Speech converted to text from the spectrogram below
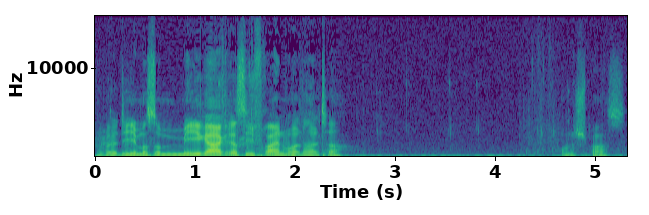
Weil die immer so mega aggressiv rein wollen, Alter. Ohne Spaß.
